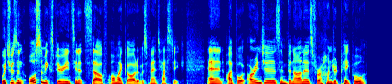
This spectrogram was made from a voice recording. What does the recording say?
which was an awesome experience in itself. Oh my God, it was fantastic. And I bought oranges and bananas for 100 people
